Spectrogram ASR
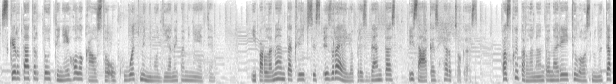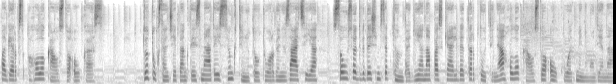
skirtą tarptautiniai holokausto aukų atminimo dienai paminėti. Į parlamentą kreipsis Izraelio prezidentas Isakas Hercogas. Paskui parlamento nariai tylos minutę pagerbs holokausto aukas. 2005 metais Junktinių tautų organizacija sausio 27 dieną paskelbė Tarptautinę holokausto aukų atminimo dieną.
